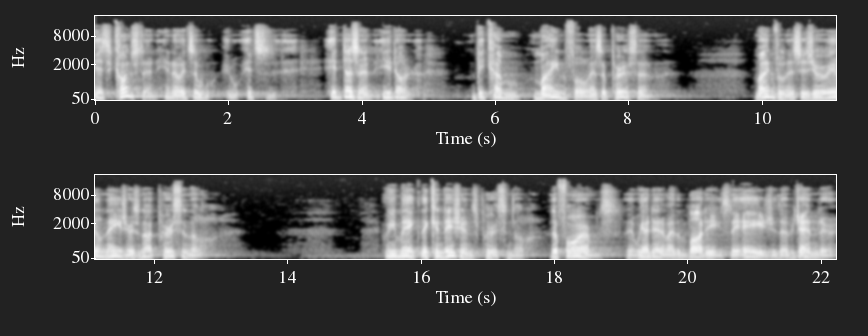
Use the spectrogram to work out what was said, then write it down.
it's constant. You know, it's a, it's, it doesn't, you don't become mindful as a person. Mindfulness is your real nature, it's not personal. we make the conditions personal, the forms that we identify, the bodies, the age, the gender.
